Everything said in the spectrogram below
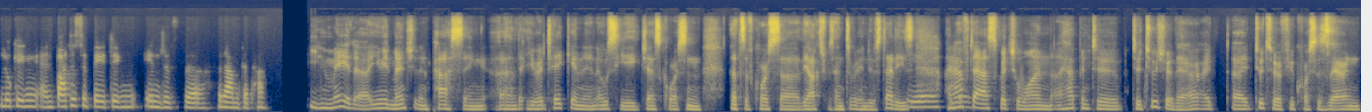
looking and participating in this Ramkatha. You made uh, you made mention in passing uh, that you had taken an OCHS course, and that's of course uh, the Oxford Center for Hindu Studies. Yeah, I have to ask which one. I happen to to tutor there. I, I tutor a few courses there, and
